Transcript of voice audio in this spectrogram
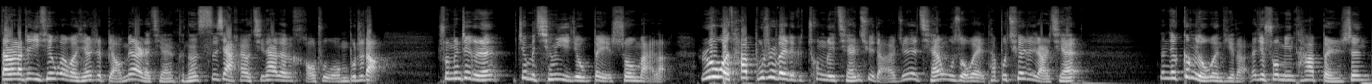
当然了，这一千五百块钱是表面的钱，可能私下还有其他的好处，我们不知道。说明这个人这么轻易就被收买了。如果他不是为了冲着钱去的，觉得钱无所谓，他不缺这点钱，那就更有问题了。那就说明他本身。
